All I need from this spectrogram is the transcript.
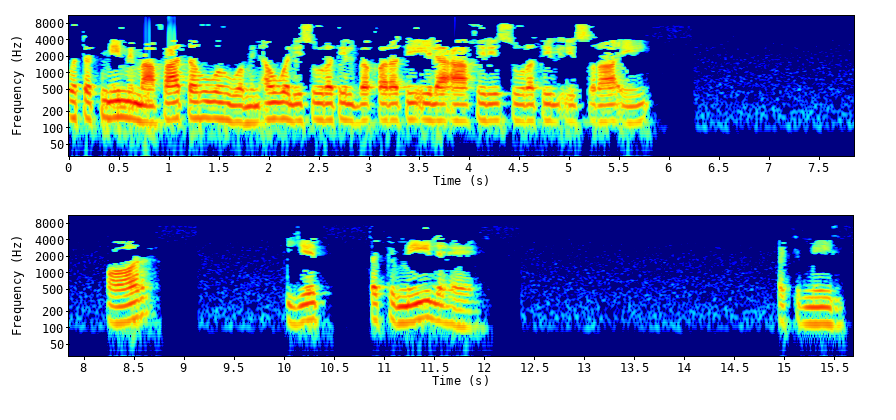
وتتميم ما فاته وهو من أول سورة البقرة إلى آخر سورة الإسراء. اور یہ تکمیل ہے. تکمیل.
